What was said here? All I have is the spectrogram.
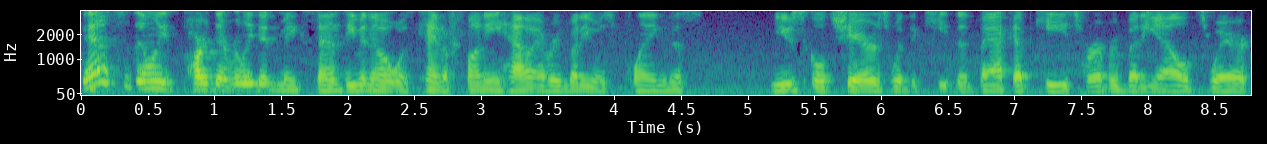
That's the only part that really didn't make sense, even though it was kind of funny how everybody was playing this musical chairs with the key, the backup keys for everybody else, where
